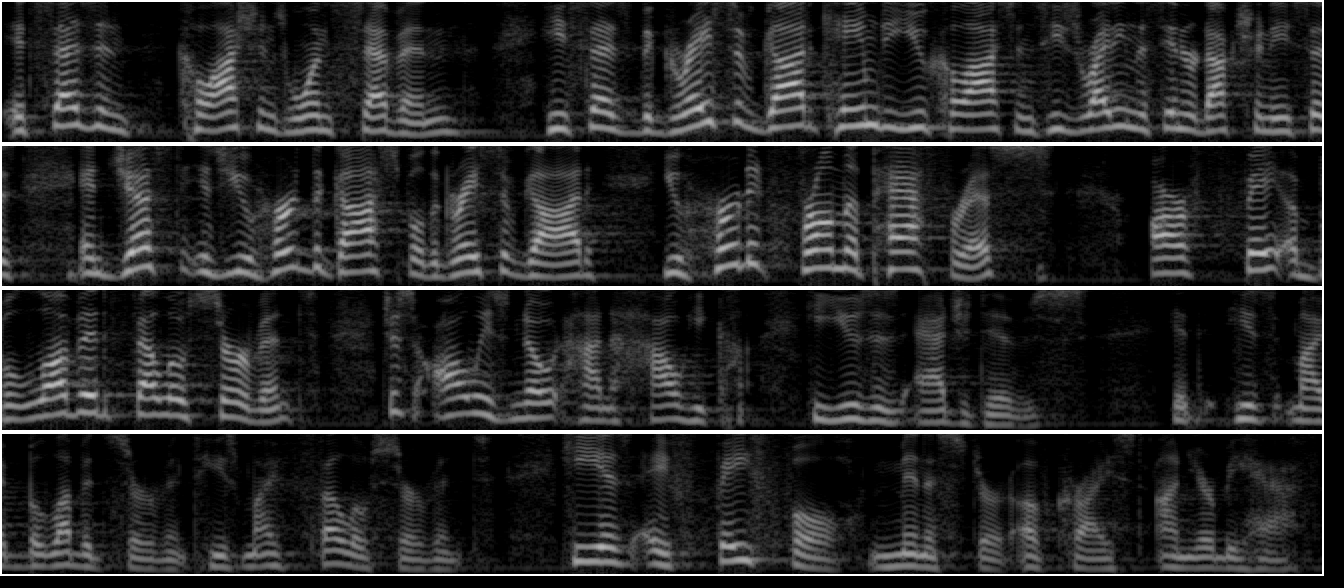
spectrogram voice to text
It says in Colossians 1 7, he says, The grace of God came to you, Colossians. He's writing this introduction. He says, And just as you heard the gospel, the grace of God, you heard it from Epaphras, our fa- beloved fellow servant. Just always note on how he, he uses adjectives he's my beloved servant. He's my fellow servant. He is a faithful minister of Christ on your behalf.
